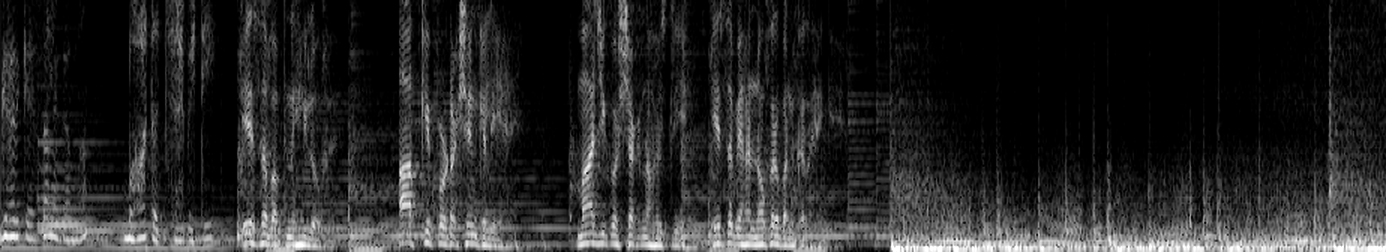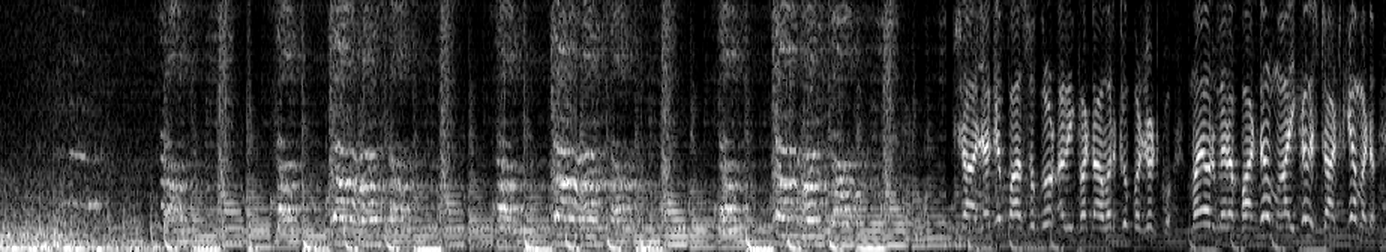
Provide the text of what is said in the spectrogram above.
घर कैसा लगा माँ? बहुत अच्छा है बेटी। ये सब अपने ही लोग हैं। आपकी प्रोटेक्शन के लिए हैं। माँ जी को शक ना हो इसलिए ये सब यहाँ नौकर बनकर रहेंगे। के 500 करोड़ अलीफा टावर के प्रोजेक्ट को मैं और मेरा पार्टनर माइकल स्टार्ट किया मैडम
